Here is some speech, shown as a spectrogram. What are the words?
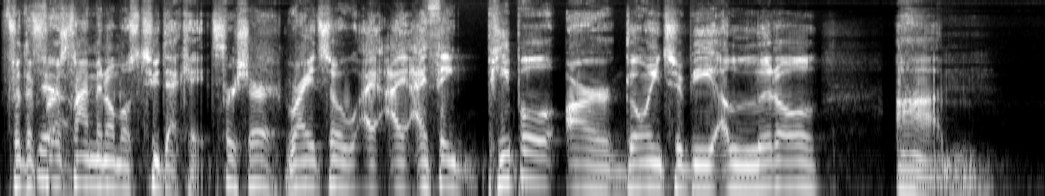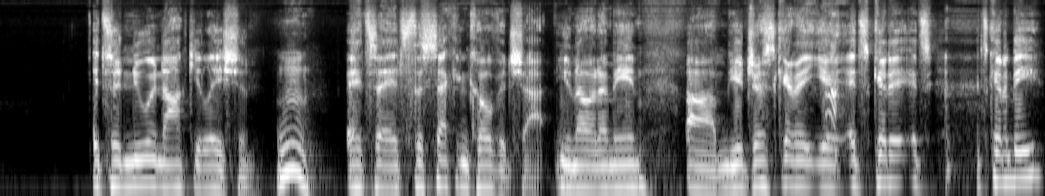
for the first Yeah. time in almost two decades, For sure. Right. So I, I, I think people are going to be a little. Um, it's a new inoculation. Hmm. It's a, it's the second COVID shot. You know what I mean? Um, you're just gonna. You, it's gonna. It's it's gonna be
